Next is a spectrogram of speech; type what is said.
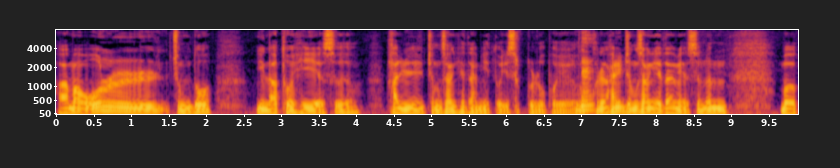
아마 오늘 정도 이 나토 회의에서 한일 정상회담이 또 있을 걸로 보여요. 네. 그런 한일 정상회담에서는 뭐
